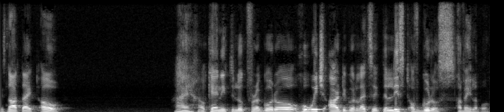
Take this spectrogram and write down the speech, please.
It's not like, oh, I, okay, I need to look for a guru. Who, which are the guru? Let's take the list of gurus available.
